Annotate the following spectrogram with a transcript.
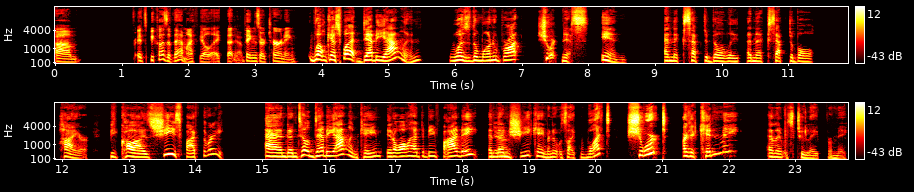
Um, it's because of them. I feel like that Yeah. things are turning. Well, guess what? Debbie Allen was the one who brought shortness in an acceptability, an acceptable higher because she's five three. And until Debbie Allen came, it all had to be five eight. And Yeah. then she came and it was like, what? Short? Are you kidding me? And it was too late for me.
